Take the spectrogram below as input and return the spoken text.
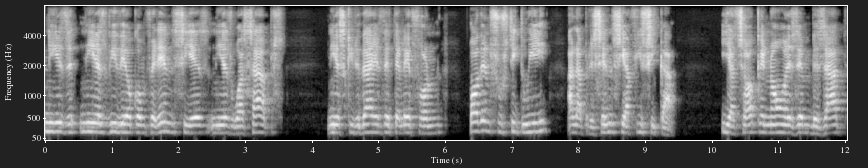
Ni, es, ni es videoconferències, ni els whatsapps, ni els cridades de telèfon poden substituir a la presència física i això que no és hem besat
